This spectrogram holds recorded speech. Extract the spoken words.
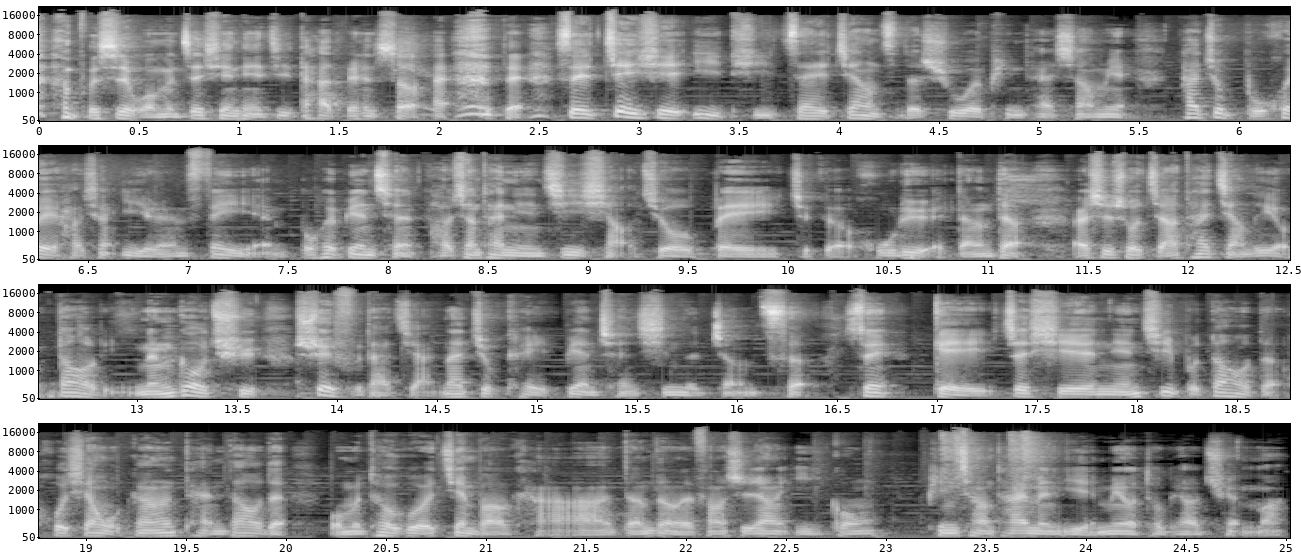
不是我们这些年纪大的人受害。对，所以这些议题在这样子的数位平台上面，他就不会好像以人废言，不会变成好像他年纪小就被这个忽略等等，而是说只要他讲的有道理，能够去说服大家，那就可以变成新的政策。所以给这些年纪不到的，或像我刚刚谈到的，我们透过健保卡啊等等的方式让义工。平常他们也没有投票权嘛，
